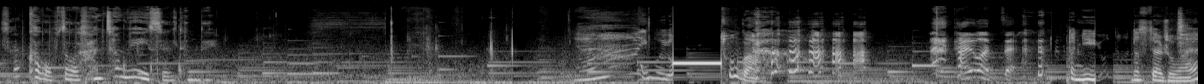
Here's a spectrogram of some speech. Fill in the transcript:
셀카가 없어서 한참 위에 있을 텐데. 야 이거 요 투가 닮았지? 아니 요타 스타일 좋아해?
